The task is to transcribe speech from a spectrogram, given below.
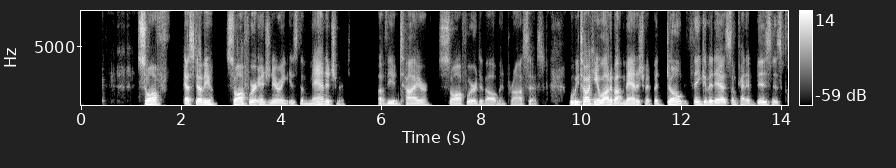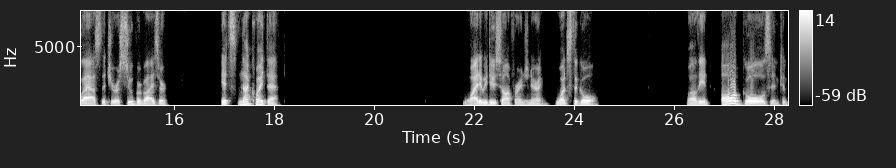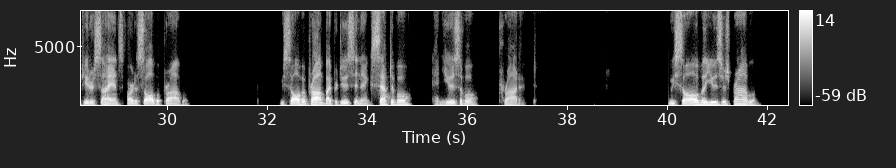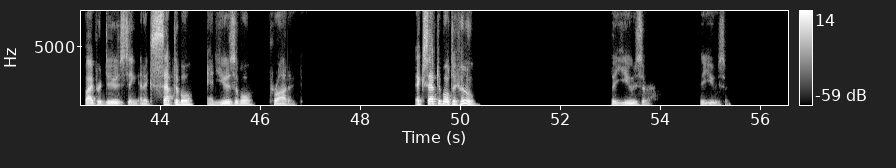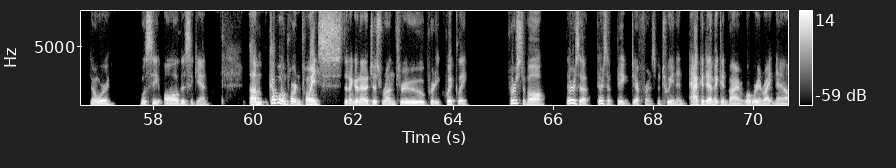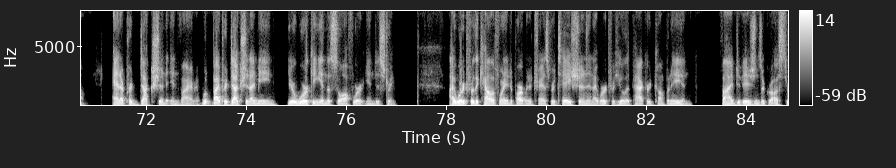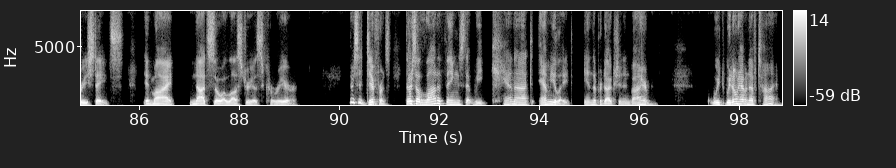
Soft SW, software engineering is the management of the entire software development process. We'll be talking a lot about management, but don't think of it as some kind of business class that you're a supervisor. It's not quite that. Why do we do software engineering? What's the goal? Well, the all goals in computer science are to solve a problem. We solve a problem by producing an acceptable and usable product. We solve a user's problem by producing an acceptable and usable product. Acceptable to whom? The user. The user. Don't worry, we'll see all this again. Um, a couple important points that I'm going to just run through pretty quickly. First of all, there's a there's a big difference between an academic environment, what we're in right now, and a production environment. By production, I mean you're working in the software industry. I worked for the California Department of Transportation and I worked for Hewlett Packard Company in five divisions across three states in my not so illustrious career. There's a difference. There's a lot of things that we cannot emulate in the production environment. We, we don't have enough time.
